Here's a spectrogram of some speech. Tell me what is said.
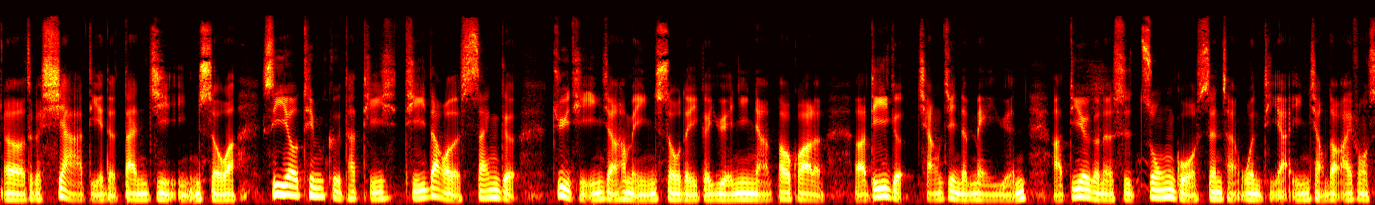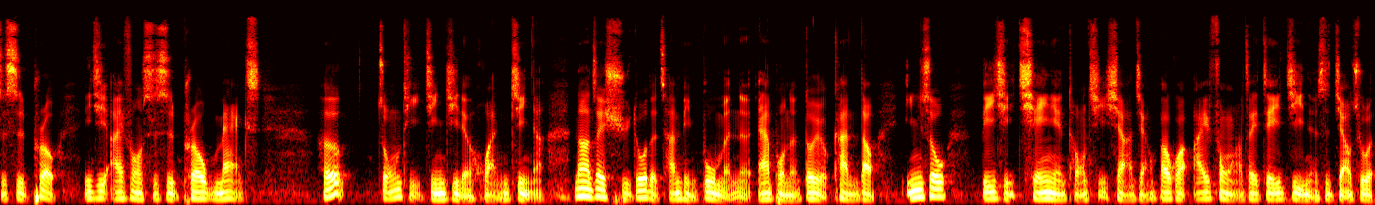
呃，这个下跌的单季营收啊。CEO Tim Cook 他提提到了三个具体影响他们营收的一个原因啊，包括了呃第一个强劲的美元啊，第二个呢是中国生产问题啊，影响到 iPhone 十四 Pro 以及 iPhone 十四 Pro Max 和。总体经济的环境啊，那在许多的产品部门呢，Apple 呢都有看到营收比起前一年同期下降，包括 iPhone 啊，在这一季呢是交出了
